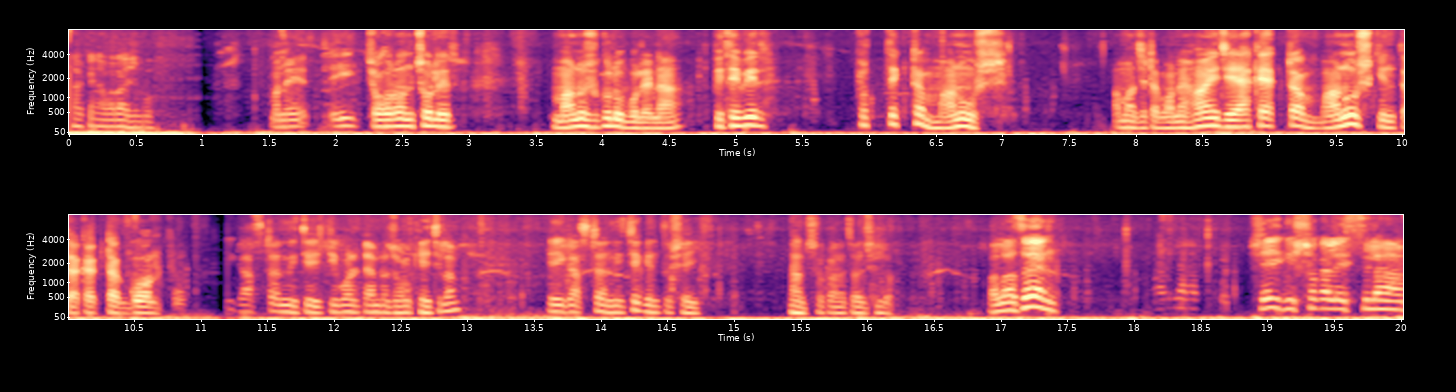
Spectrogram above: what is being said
থাকেন আবার আসব। মানে এই চর অঞ্চলের মানুষগুলো বলে না পৃথিবীর প্রত্যেকটা মানুষ, আমার যেটা মনে হয় যে এক একটা মানুষ কিন্তু এক একটা গল্প। এই গাছটার নিচে, এই টিউবওয়েলটা আমরা জল খেয়েছিলাম। এই গাছটার নিচে কিন্তু সেই ধান শুকানো চলছিল। ভালো আছেন? সেই গ্রীষ্মকালে এসেছিলাম।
